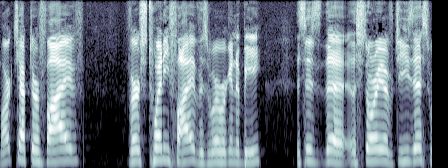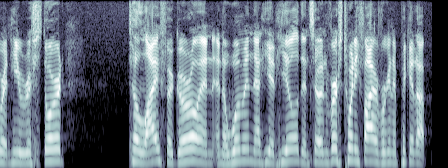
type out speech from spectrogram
Mark chapter 5, verse 25 is where we're going to be. This is the, the story of Jesus when he restored to life a girl and, and a woman that he had healed. And so in verse 25, we're going to pick it up.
